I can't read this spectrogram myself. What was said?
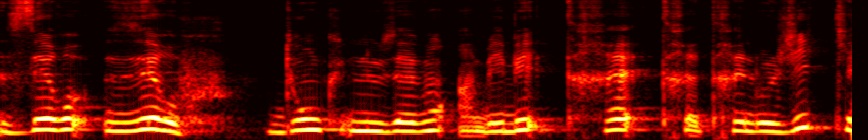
0 0. Donc nous avons un bébé très très très logique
